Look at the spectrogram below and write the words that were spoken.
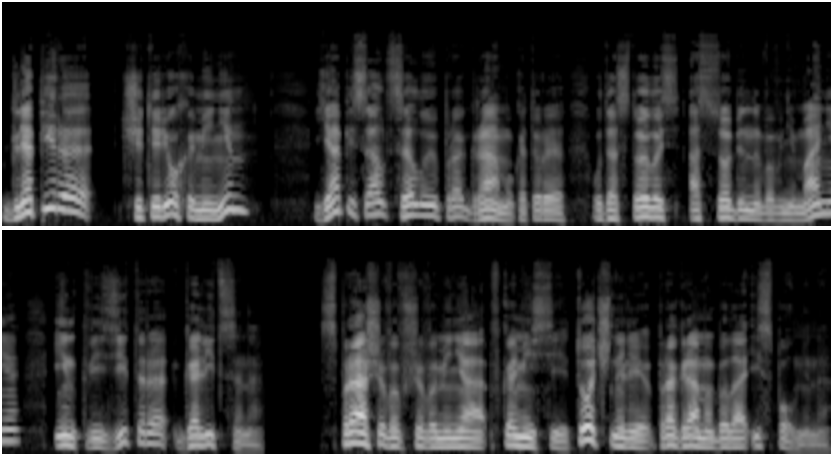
Для пира четырех именин я писал целую программу, которая удостоилась особенного внимания инквизитора Голицына, спрашивавшего меня в комиссии, точно ли программа была исполнена.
